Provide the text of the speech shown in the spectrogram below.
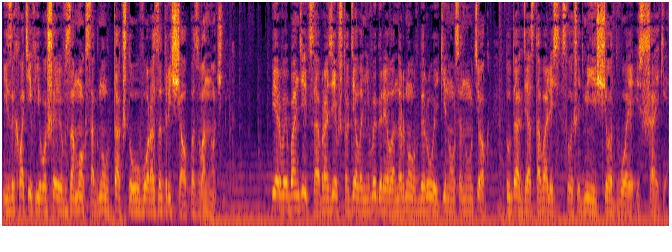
и, захватив его шею в замок, согнул так, что у вора затрещал позвоночник. Первый бандит, сообразив, что дело не выгорело, нырнул в дыру и кинулся на утек, туда, где оставались с лошадьми еще двое из шайки.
